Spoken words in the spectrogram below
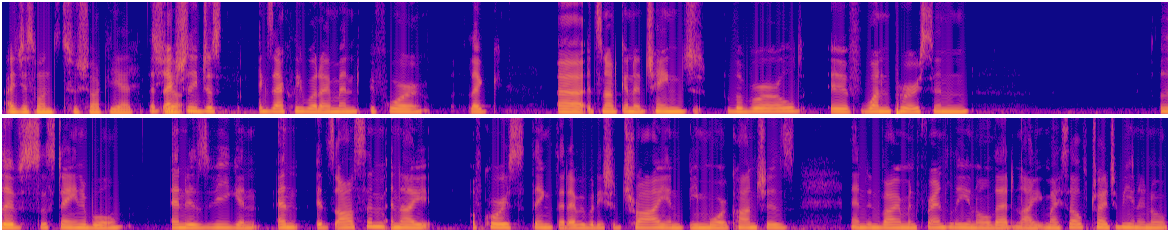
I just wanted to shortly add. That's actually just exactly what I meant before. Like, uh, it's not gonna change the world if one person lives sustainable and is vegan, and it's awesome. And I, of course, think that everybody should try and be more conscious and environment friendly and all that. And I myself try to be, and I know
